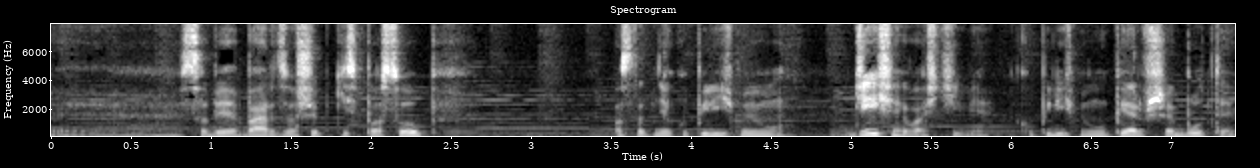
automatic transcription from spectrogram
e, sobie w bardzo szybki sposób. Ostatnio kupiliśmy mu, dzisiaj właściwie, kupiliśmy mu pierwsze buty.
